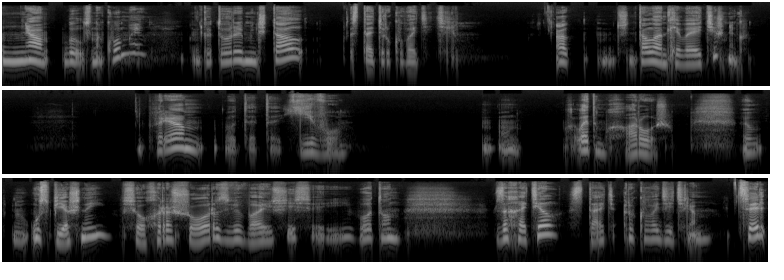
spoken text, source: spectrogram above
У меня был знакомый, который мечтал стать руководителем. А, очень талантливый айтишник. Прям вот это его. Он в этом хорош. Э, ну, Успешный, все хорошо, развивающийся. И вот он захотел стать руководителем. Цель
